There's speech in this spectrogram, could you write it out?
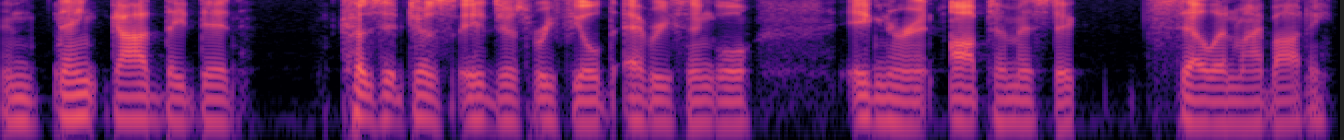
And thank God they did cuz it just it just refueled every single ignorant optimistic cell in my body.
